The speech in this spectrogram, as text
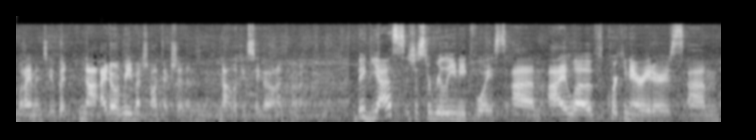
what I'm into. But not, I don't read much nonfiction, and not looking to take that on at the moment. Big Yes is just a really unique voice. Um, I love quirky narrators. Um,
